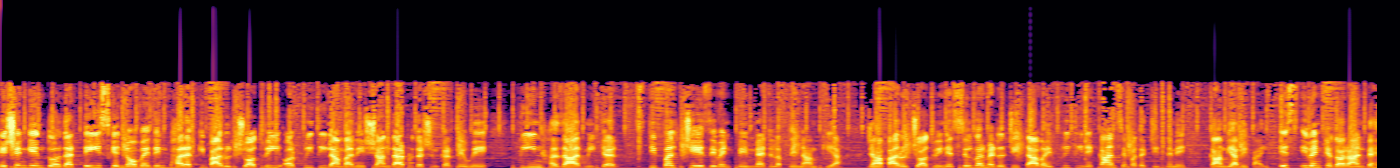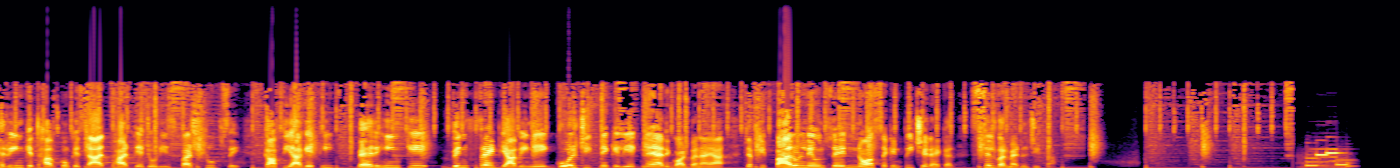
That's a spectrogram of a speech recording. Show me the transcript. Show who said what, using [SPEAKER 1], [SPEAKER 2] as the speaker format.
[SPEAKER 1] Asian game 2023 के नौवे दिन भारत की पारुल चौधरी और प्रीति लांबा ने शानदार प्रदर्शन करते हुए 3000 मीटर स्टीपल चेज इवेंट में मेडल अपने नाम किया, जहाँ पारुल चौधरी ने सिल्वर मेडल जीता, वहीं प्रीति ने कांस्य पदक जीतने में कामयाबी पाई। इस इवेंट के दौरान बहरीन के धावकों के साथ भारतीय जोड़ी स्पष्ट रूप से काफ़ी आगे थी। बहरीन के विनफ्रेंड यावी ने गोल जीतने के लिए एक नया रिकॉर्ड बनाया, जबकि पारुल ने उनसे 9 सेकंड पीछे रहकर सिल्वर मेडल जीता।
